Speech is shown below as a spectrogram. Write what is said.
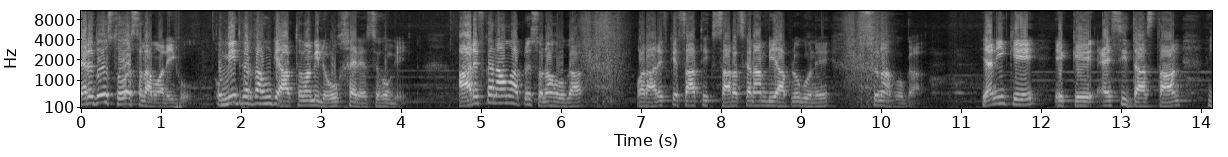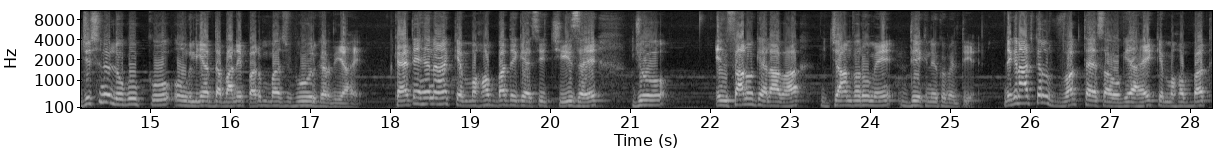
प्यारे दोस्तों अस्सलाम वालेकुम उम्मीद करता हूँ कि आप तमामी लोग खैरियत से होंगे। आरिफ का नाम आपने सुना होगा और आरिफ के साथ एक सारस का नाम भी आप लोगों ने सुना होगा। यानी कि एक ऐसी दास्तान जिसने लोगों को उंगलियाँ दबाने पर मजबूर कर दिया है। कहते हैं ना कि मोहब्बत एक ऐसी चीज़ है जो इंसानों के अलावा जानवरों में देखने को मिलती है। लेकिन आजकल वक्त ऐसा हो गया है कि मोहब्बत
